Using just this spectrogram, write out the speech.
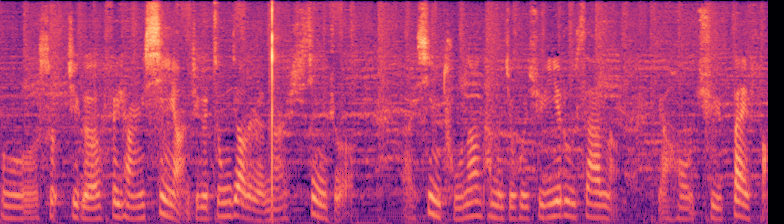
嗯，所这个非常信仰这个宗教的人呢，信者呃，信徒呢，他们就会去耶路撒冷，然后去拜访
